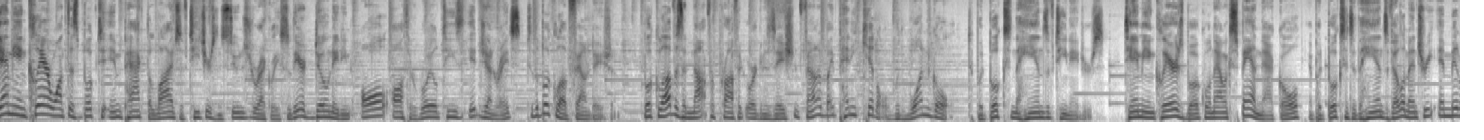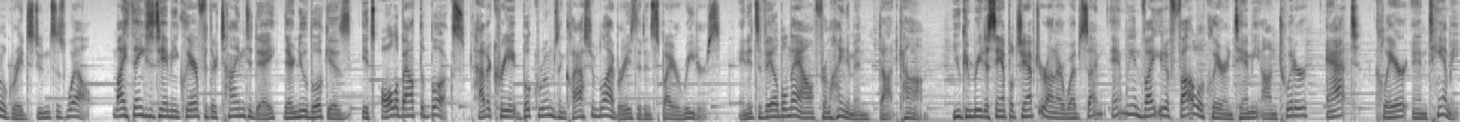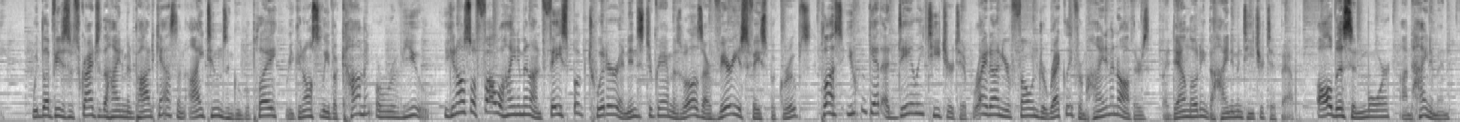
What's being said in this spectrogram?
Tammy and Claire want this book to impact the lives of teachers and students directly, so they are donating all author royalties it generates to the Book Love Foundation. Book Love is a not for profit organization founded by Penny Kittle with one goal to put books in the hands of teenagers. Tammy and Claire's book will now expand that goal and put books into the hands of elementary and middle grade students as well. My thanks to Tammy and Claire for their time today. Their new book is It's All About the Books How to Create Book Rooms and Classroom Libraries That Inspire Readers and it's available now from Heinemann.com. You can read a sample chapter on our website, and we invite you to follow Claire and Tammy on Twitter at Claire and Tammy. We'd love for you to subscribe to the Heinemann Podcast on iTunes and Google Play, where you can also leave a comment or review. You can also follow Heinemann on Facebook, Twitter, and Instagram, as well as our various Facebook groups. Plus, you can get a daily teacher tip right on your phone directly from Heinemann authors by downloading the Heinemann Teacher Tip app. All this and more on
